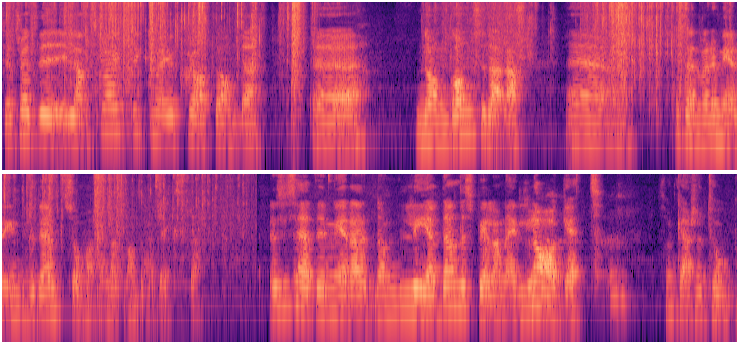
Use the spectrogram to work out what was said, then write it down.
jag tror att vi i landslaget fick man ju prata om det eh, någon gång sådär. Eh, och sen var det mer individuellt så man kände att man behövde extra. Jag skulle säga att det är mera de ledande spelarna i laget som kanske tog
